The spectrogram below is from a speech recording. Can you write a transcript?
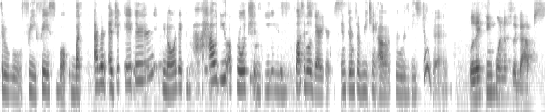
through free Facebook, but as an educator, you know, like how do you approach these possible barriers in terms of reaching out to these children? Well, I think one of the gaps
